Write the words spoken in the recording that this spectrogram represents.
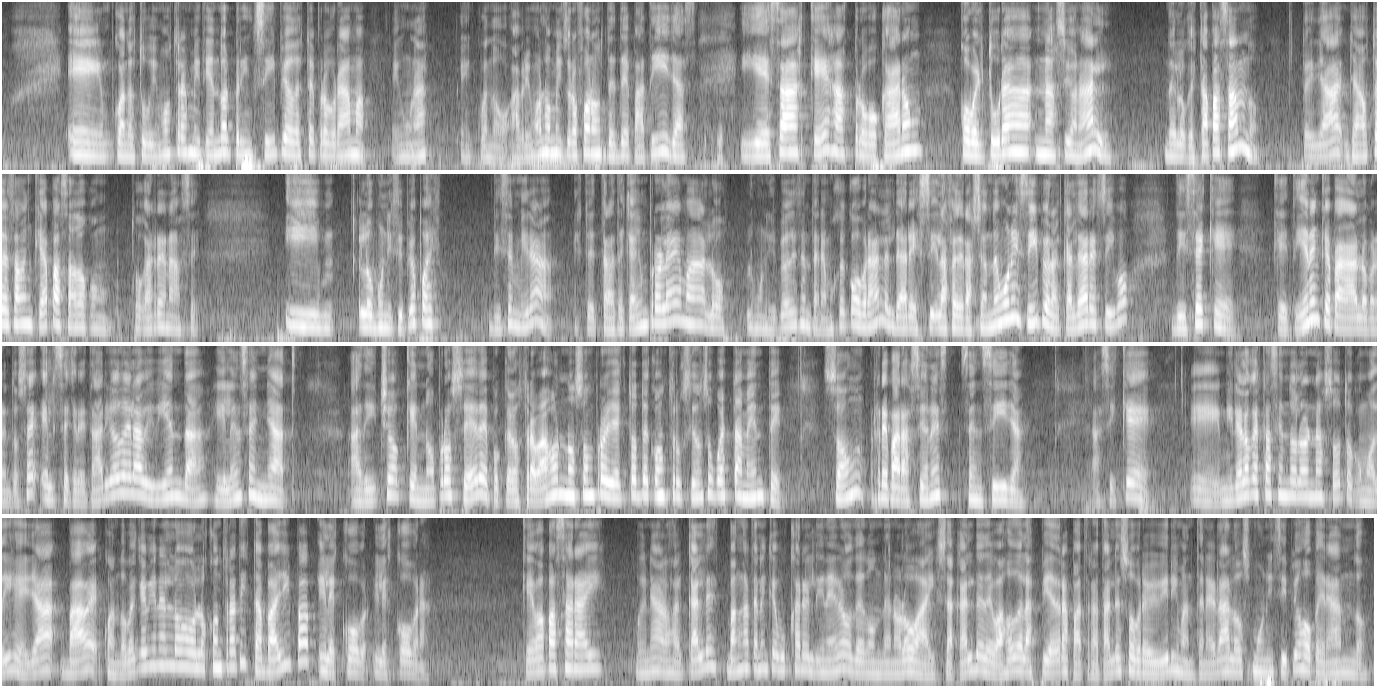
eh, cuando estuvimos transmitiendo al principio de este programa, en una, eh, cuando abrimos los micrófonos desde Patillas, y esas quejas provocaron cobertura nacional de lo que está pasando. Entonces ya, ya ustedes saben qué ha pasado con Togar Renace. Y los municipios pues dicen, mira, este, tras de que hay un problema, los, los municipios dicen, tenemos que cobrar. El de Arecibo, la Federación de Municipios, el alcalde de Arecibo, dice que, que tienen que pagarlo. Pero entonces el secretario de la vivienda, Gil Enseñat, ha dicho que no procede porque los trabajos no son proyectos de construcción supuestamente, son reparaciones sencillas. Así que eh, mire lo que está haciendo Lorna Soto, como dije, ella va a ver, cuando ve que vienen los, contratistas, va allí pap, y les cobra, y les cobra. ¿Qué va a pasar ahí? Bueno, los alcaldes van a tener que buscar el dinero de donde no lo hay, sacar de debajo de las piedras para tratar de sobrevivir y mantener a los municipios operando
